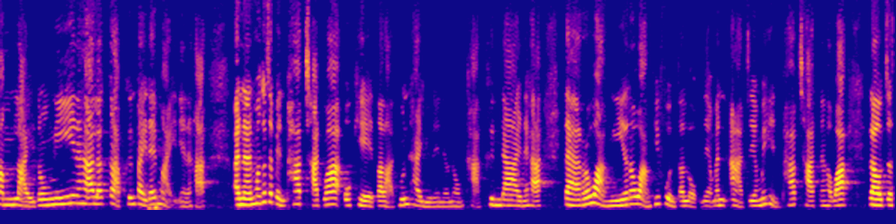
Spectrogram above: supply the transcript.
ทำไหลตรงนี้นะคะแล้วกลับขึ้นไปได้ใหม่เนี่ยนะคะ อันนั้นมันก็จะเป็นภาพชัดว่าโอเค ตลาดหุ้นไทยอยู่ในแนวโน้มขาขึ้นได้นะคะ แต่ระหว่างนี้ระหว่างที่ฝุ่นตลบเนี่ยมันอาจจะยังไม่เห็นภาพชัดนะคะว่า เราจะ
